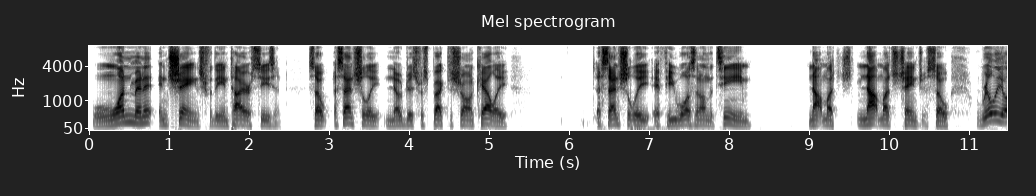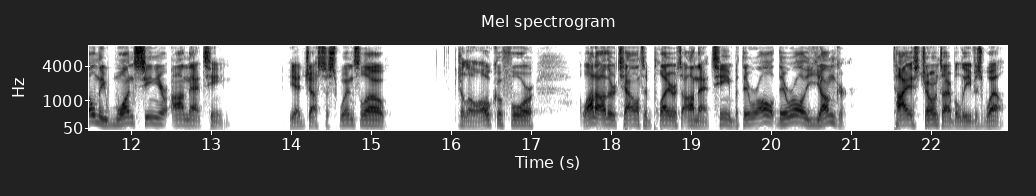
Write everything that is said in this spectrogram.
one minute and change for the entire season. So essentially, no disrespect to Sean Kelly. Essentially, if he wasn't on the team, not much not much changes. So really only one senior on that team. You had Justice Winslow, Jahlil Okafor, a lot of other talented players on that team, but they were all they were all younger. Tyus Jones, I believe, as well.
